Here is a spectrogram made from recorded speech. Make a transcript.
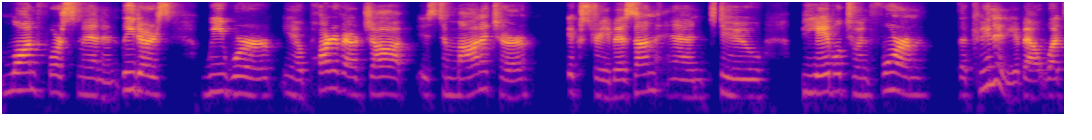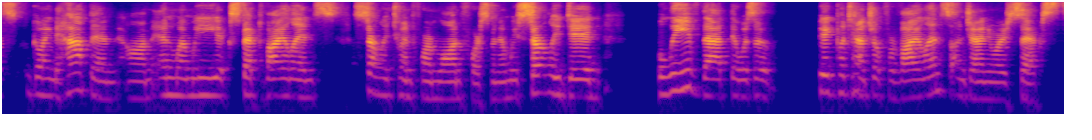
law enforcement and leaders. We were, you know, part of our job is to monitor extremism and to be able to inform the community about what's going to happen. Um, and when we expect violence, certainly to inform law enforcement. And we certainly did believe that there was a big potential for violence on January 6th.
